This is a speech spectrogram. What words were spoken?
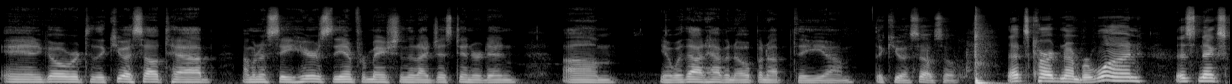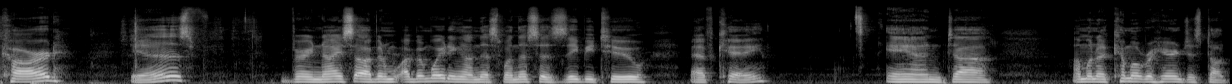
and go over to the QSL tab, I'm going to see here's the information that I just entered in, um, you know, without having to open up the um, the QSO. So that's card number one. This next card is very nice. Oh, I've been I've been waiting on this one. This is ZB2FK, and uh, I'm going to come over here and just I'll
